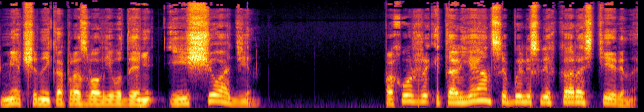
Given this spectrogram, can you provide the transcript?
меченый, как прозвал его Дэнни, и еще один. Похоже, итальянцы были слегка растеряны.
